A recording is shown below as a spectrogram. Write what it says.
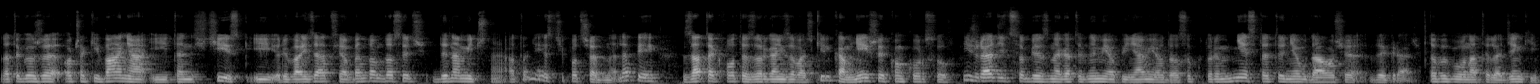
dlatego że oczekiwania i ten ścisk i rywalizacja będą dosyć dynamiczne, a to nie jest Ci potrzebne. Lepiej za tę kwotę zorganizować kilka mniejszych konkursów, niż radzić sobie z negatywnymi opiniami od osób, którym niestety nie udało się wygrać. To by było na tyle. Dzięki.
